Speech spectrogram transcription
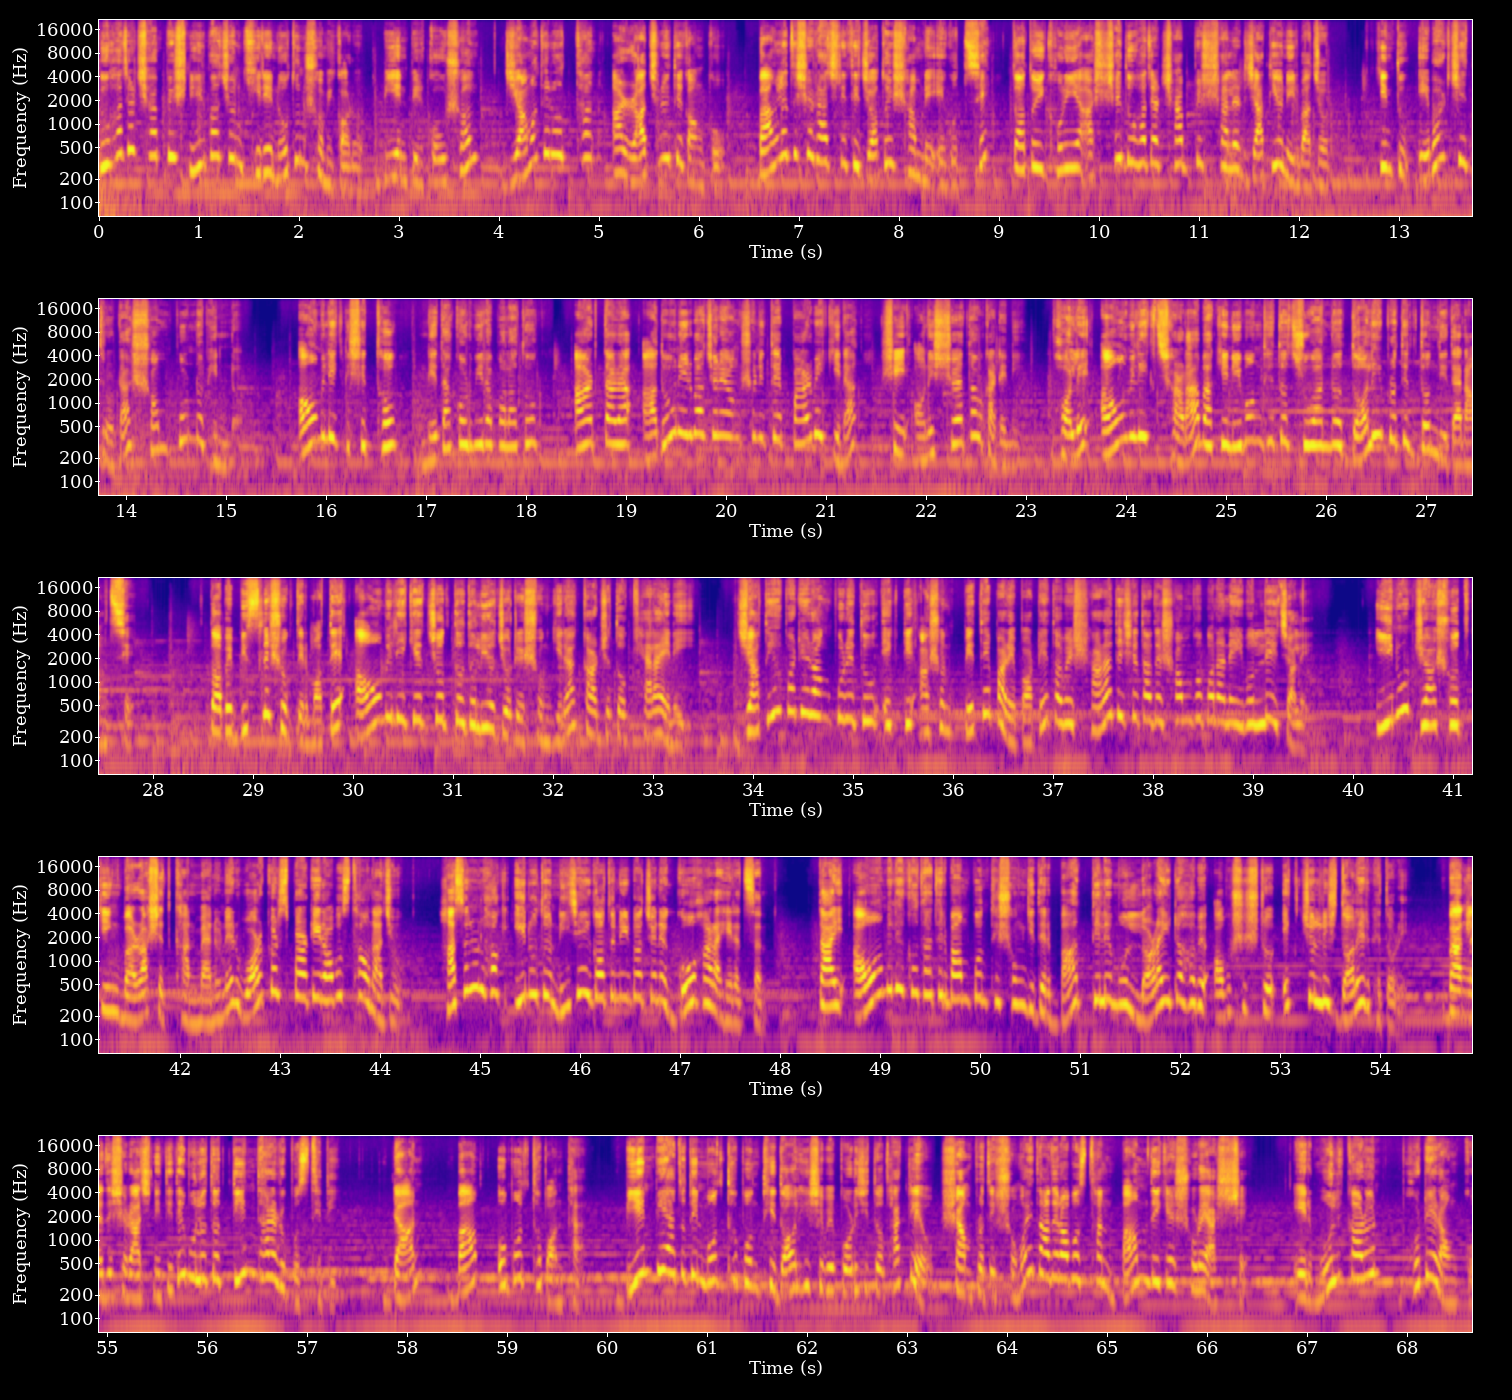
দু হাজার ছাব্বিশ নির্বাচন ঘিরে নতুন সমীকরণ। বিএনপির কৌশল, জামাতের উত্থান আর রাজনৈতিক অঙ্ক। বাংলাদেশের রাজনীতি যতই সামনে এগোচ্ছে, ততই ঘনিয়ে আসছে দু হাজার ছাব্বিশ সালের জাতীয় নির্বাচন। কিন্তু এবার চিত্রটা সম্পূর্ণ ভিন্ন। আওয়ামী লীগ নিষিদ্ধ, নেতাকর্মীরা পলাতক, আর তারা আদৌ নির্বাচনে অংশ নিতে পারবে কিনা সেই অনিশ্চয়তাও কাটেনি। ফলে আওয়ামী লীগ ছাড়া বাকি নিবন্ধিত চুয়ান্ন দলই প্রতিদ্বন্দ্বিতা নামছে। তবে বিশ্লেষকদের মতে, আওয়ামী লীগের চোদ্দ দলীয় জোটের সঙ্গীরা কার্যত খেলায় নেই। জাতীয় পার্টি রংপুরে দু একটি আসন পেতে পারে বটে, তবে সারা দেশে তাদের সম্ভাবনা নেই বললেই চলে। ইনুর জাসদ কিংবা রাশেদ খান ম্যাননের ওয়ার্কার্স পার্টির অবস্থাও নাজুক। হাসানুল হক, ইনু তো নিজেই গত নির্বাচনে গোহারা হেরেছেন। তাই আওয়ামী লীগ ও তাদের বামপন্থী সঙ্গীদের বাদ দিলে মূল লড়াইটা হবে অবশিষ্ট একচল্লিশ দলের ভেতরে। বাংলাদেশের রাজনীতিতে মূলত তিন ধারার উপস্থিতি। ডান বাম ও মধ্যপন্থা। বিএনপি এতদিন মধ্যপন্থী দল হিসেবে পরিচিত থাকলেও সাম্প্রতিক সময়ে তাদের অবস্থান বাম দিকে সরে আসছে। এর মূল কারণ ভোটের অঙ্ক।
